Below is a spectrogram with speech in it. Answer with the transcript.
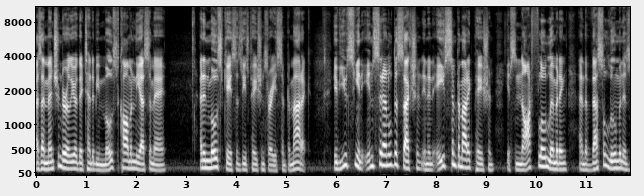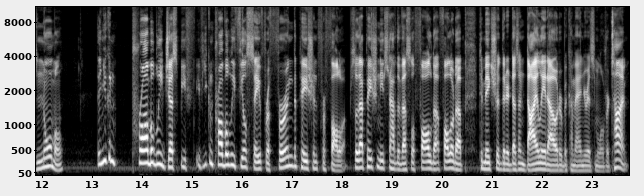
As I mentioned earlier, they tend to be most common in the SMA, and in most cases, these patients are asymptomatic. If you see an incidental dissection in an asymptomatic patient, it's not flow limiting, and the vessel lumen is normal, then you can probably just be if you can probably feel safe referring the patient for follow-up. So that patient needs to have the vessel followed up, followed up to make sure that it doesn't dilate out or become aneurysmal over time.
